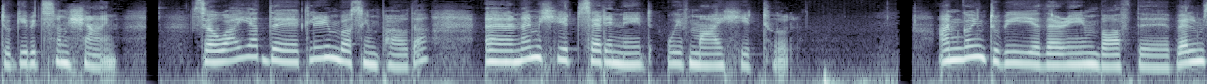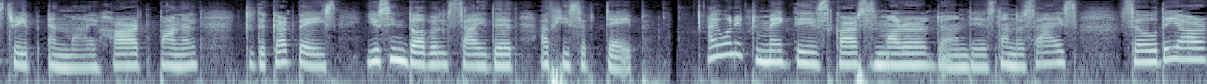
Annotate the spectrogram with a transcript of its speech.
to give it some shine. So I add the clear embossing powder and I'm heat setting it with my heat tool. I'm going to be adhering both the vellum strip and my hard panel to the card base using double-sided adhesive tape. I wanted to make these cards smaller than the standard size, so they are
